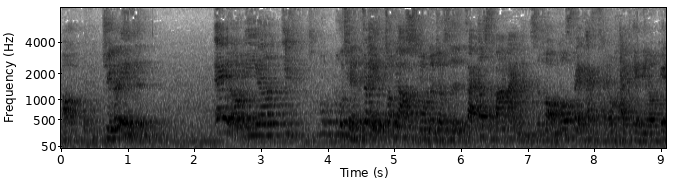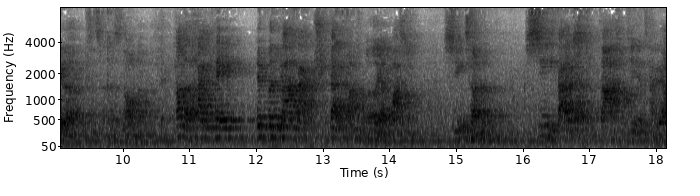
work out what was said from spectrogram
好，举个例子，ALD 呢？目前最重要使用的就是在二十八纳米之后，MOSFET 开始采用 High K Narrow Gate 的制程的时候呢，它的 High K 黑分压载取代传统的二氧化锌，形成新一代的杂体介材料，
